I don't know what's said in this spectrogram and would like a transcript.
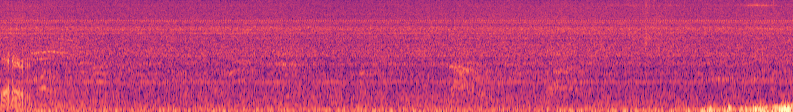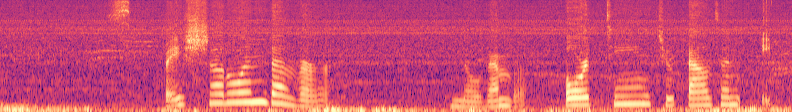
There. Space Shuttle Endeavour, November 14, 2008.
